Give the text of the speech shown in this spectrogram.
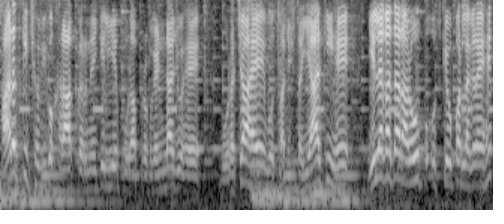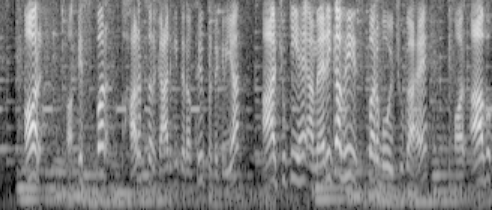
भारत की छवि को खराब करने के लिए पूरा प्रोपेगेंडा जो है, वो रचा है, वो साजिश तैयार की है। ये लगातार आरोप उसके ऊपर लग रहे हैं और इस पर भारत सरकार की तरफ़ से प्रतिक्रिया आ चुकी है। अमेरिका भी इस पर बोल चुका है और अब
